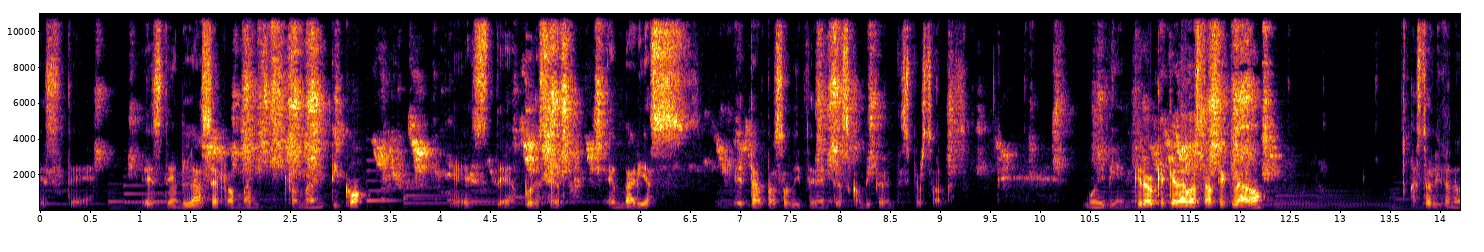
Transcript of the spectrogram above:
este, este enlace romántico este, puede ser en varias etapas o diferentes con diferentes personas. Muy bien, creo que queda bastante claro. Hasta ahorita no,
